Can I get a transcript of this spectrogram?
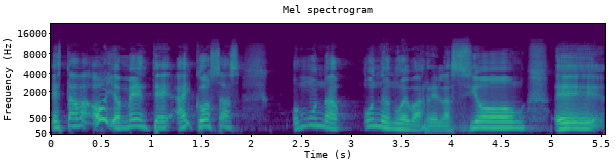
estaba, obviamente hay cosas, una, una nueva relación, eh,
